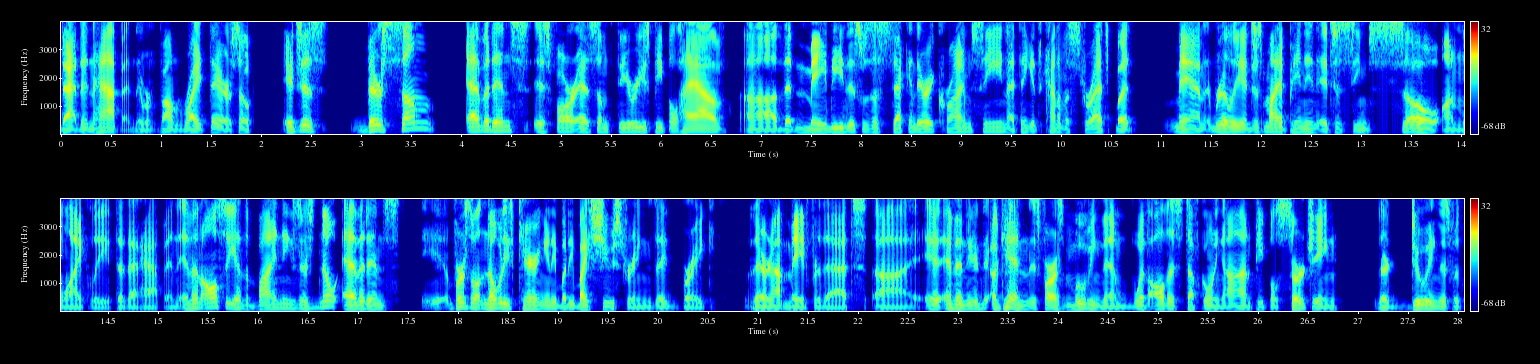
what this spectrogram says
that didn't happen. They were found right there. So it just there's some evidence as far as some theories people have uh, that maybe this was a secondary crime scene. I think it's kind of a stretch, but man, really, in just my opinion, it just seems so unlikely that that happened. And then also, you have the bindings. There's no evidence. Eh, first of all, nobody's carrying anybody by shoestrings; they'd break. They're not made for that. Uh, and, and then again, as far as moving them, with all this stuff going on, people searching, they're doing this with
